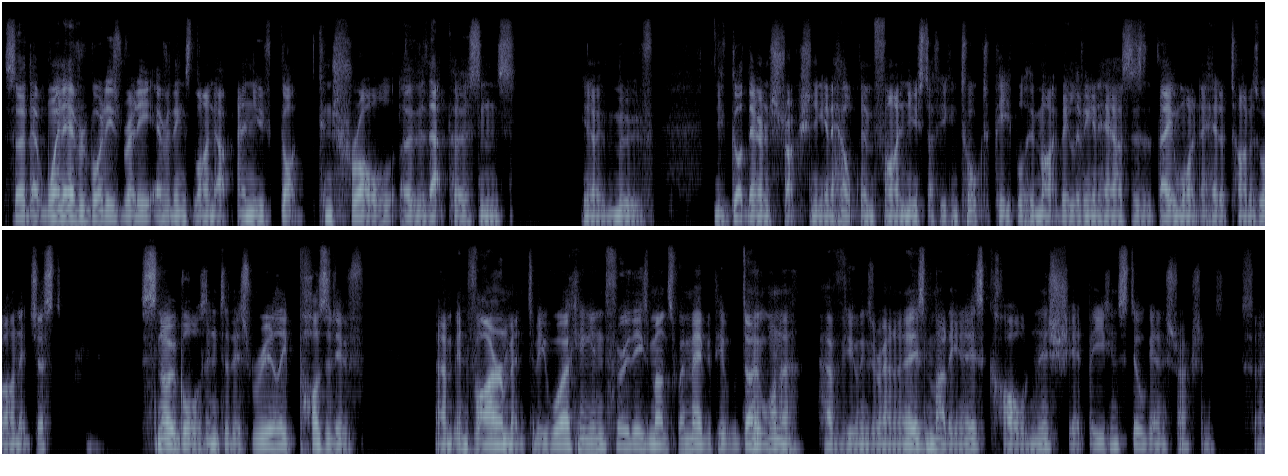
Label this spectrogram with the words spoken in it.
so that when everybody's ready everything's lined up and you've got control over that person's you know move you've got their instruction you're going to help them find new stuff. You can talk to people who might be living in houses that they want ahead of time as well. And it just snowballs into this really positive um, environment to be working in through these months where maybe people don't want to have viewings around and it is muddy and it is cold and it is shit but you can still get instructions. So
